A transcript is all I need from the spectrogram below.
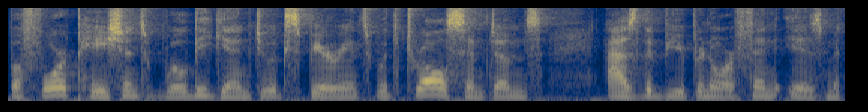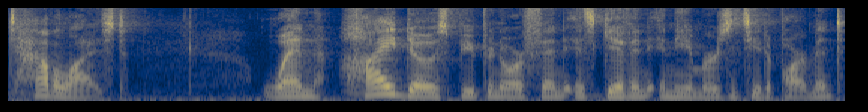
before patients will begin to experience withdrawal symptoms as the buprenorphine is metabolized. When high dose buprenorphine is given in the emergency department,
